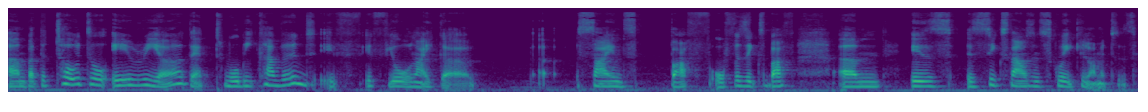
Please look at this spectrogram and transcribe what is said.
Um, but the total area that will be covered, if if you're like a, a science buff or physics buff, um, is is 6,000 square kilometers.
